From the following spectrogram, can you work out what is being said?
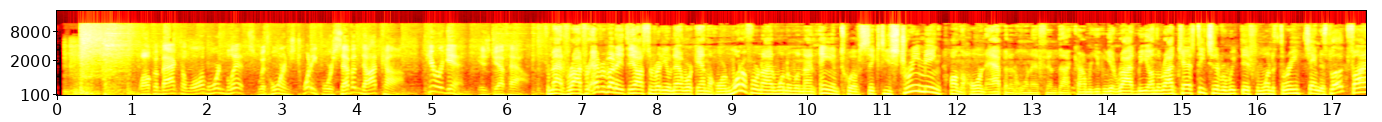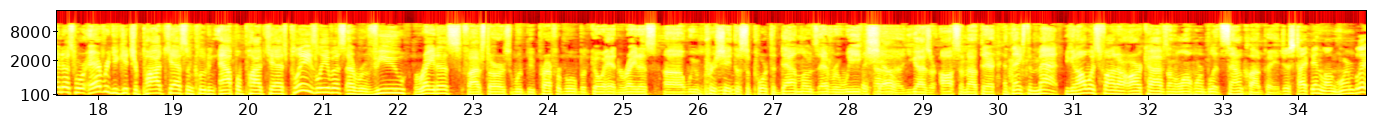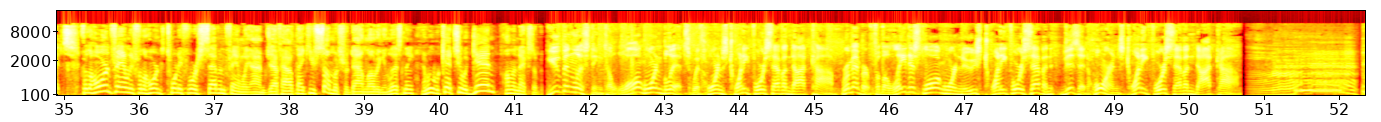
Welcome back to Longhorn Blitz with Horns247.com. Here again is Jeff Howe. For Matt Rod, for everybody at the Austin Radio Network and the Horn, 1049, 1019, AM 1260, streaming on the Horn app and at hornfm.com, where you can get Rod B on the Rodcast each and every weekday from 1 to 3. Shameless plug. Find us wherever you get your podcasts, including Apple Podcasts. Please leave us a review, rate us. Five stars would be preferable, but go ahead and rate us. Uh, we appreciate the support, the downloads every week. Uh, you guys are awesome out there. And thanks to Matt, you can always find our archives on the Longhorn Blitz SoundCloud page. Just type in Longhorn Blitz. For the Horn family, for the Horns 24 7 family, I'm Jeff Howe. Thank you so much for downloading and listening, and we will catch you again on the next episode. You've been listening to Longhorn Blitz with Horns247.com. Remember, for the latest Longhorn news 24 7, visit Horns247.com.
